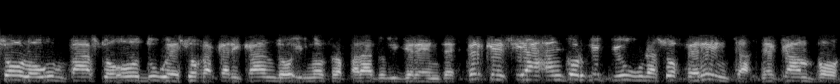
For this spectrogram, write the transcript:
solo un pasto o due sovraccaricando il nostro apparato digerente, perché si ha ancora di più una sofferenza nel campo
